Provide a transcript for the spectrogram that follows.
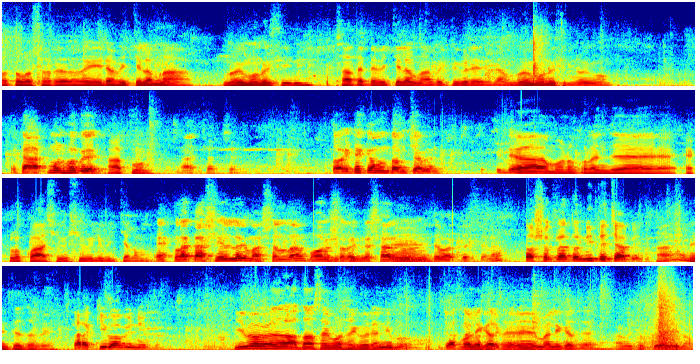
কত বছরের এটা বেচছিলাম না নয় মন হয়েছি সাতেরটা বেচছিলাম না বিক্রি করে দিলাম। মন হয়েছি নয় মন। এটা আট মন হবে? আট মন। আচ্ছা আচ্ছা। তো এটা কেমন দাম চাবেন? এটা মনে করেন যে এক লক্ষ আশি আশি হইলে বেচছিলাম। এক লাখ আশি হলে মার্শাল্লাহ বড় সড় একটা সার হ্যাঁ। নিতে পারতেছে না? দর্শকরা তো নিতে চাবে। হ্যাঁ নিতে যাবে তারা কীভাবে নিবে? কীভাবে যাচাই মাসাই করে নিব। মালিক আছে হ্যাঁ মালিক আছে আমি তো করে দিলাম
